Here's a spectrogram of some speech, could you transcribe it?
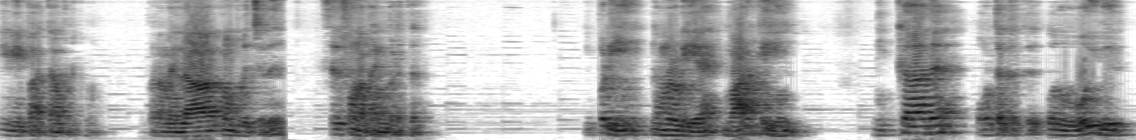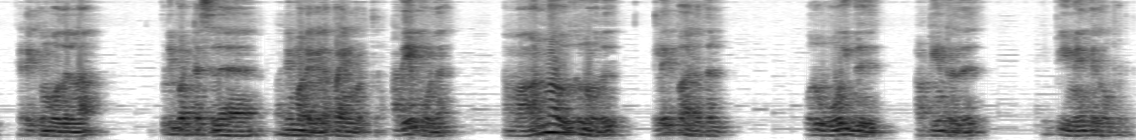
டிவி பார்த்தா பிடிக்கும். இப்போ நம்ம எல்லாருக்கும் பிடிச்சது செல்போனை பயன்படுத்துறது. இப்படி நம்மளுடைய வாழ்க்கையின் நிற்காத ஓட்டத்துக்கு ஒரு ஓய்வு கிடைக்கும் போதெல்லாம் இப்படிப்பட்ட சில வழிமுறைகளை பயன்படுத்தும் அதே போல நம்ம ஆன்மாவுக்குன்னு ஒரு இலைப்பாறுதல் ஒரு ஓய்வு அப்படின்றது எப்பயுமே தேவைப்படுது.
